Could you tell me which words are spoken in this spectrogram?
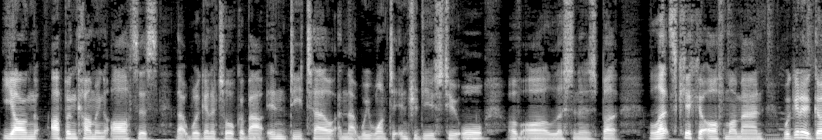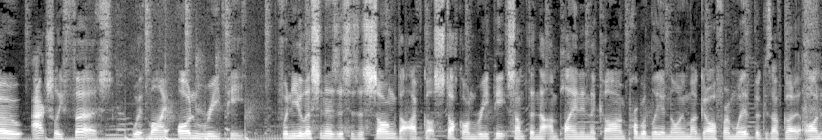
young up and coming artists that we're going to talk about in detail and that we want to introduce to all of our listeners. But let's kick it off, my man. We're going to go actually first with my on repeat. For new listeners, this is a song that I've got stuck on repeat, something that I'm playing in the car and probably annoying my girlfriend with because I've got it on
